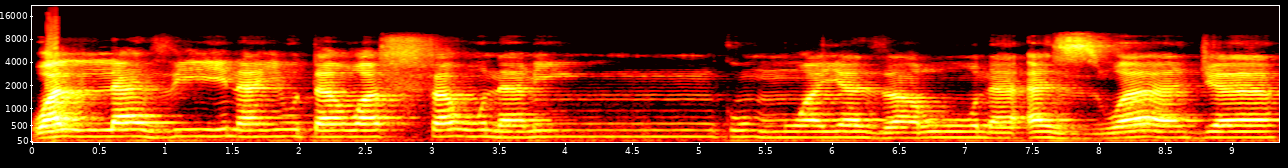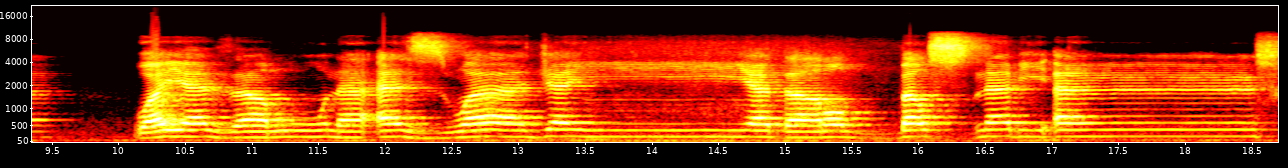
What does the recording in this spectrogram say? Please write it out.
والذين يتوفون منكم ويذرون أزواجا ويذرون أزواجا يتربصن بأنفسهن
